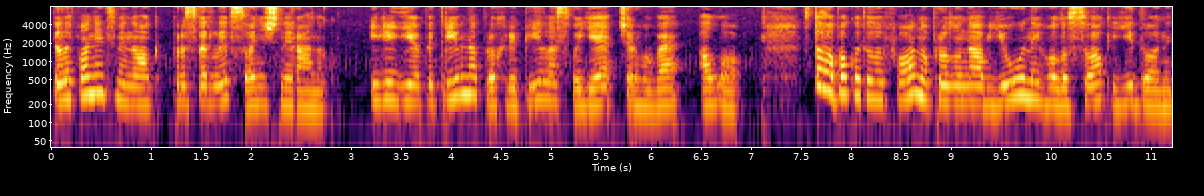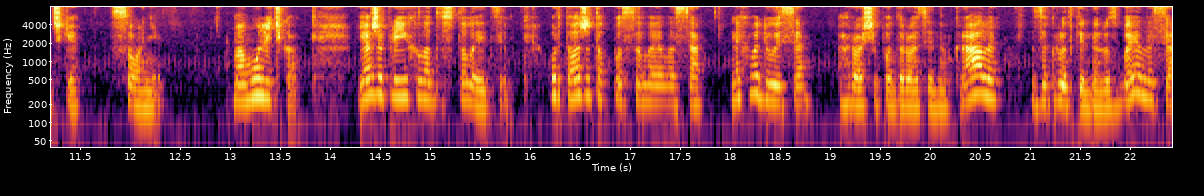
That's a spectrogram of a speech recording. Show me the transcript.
Телефонний дзвінок просверлив сонячний ранок, і Лідія Петрівна прохрипіла своє чергове алло. З того боку телефону пролунав юний голосок її донечки Соні. Мамулічка, я вже приїхала до столиці, гуртожиток поселилася. Не хвилюйся, гроші по дорозі не вкрали, закрутки не розбилися.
